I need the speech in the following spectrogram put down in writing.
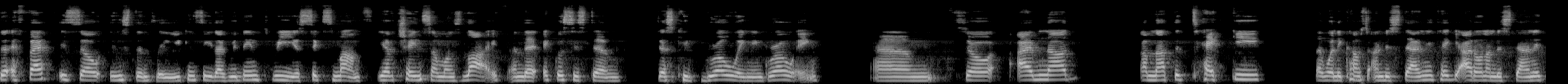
the effect is so instantly. You can see that within three or six months, you have changed someone's life and the ecosystem just keep growing and growing. Um, so I'm not, I'm not the techie that when it comes to understanding techie, I don't understand it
